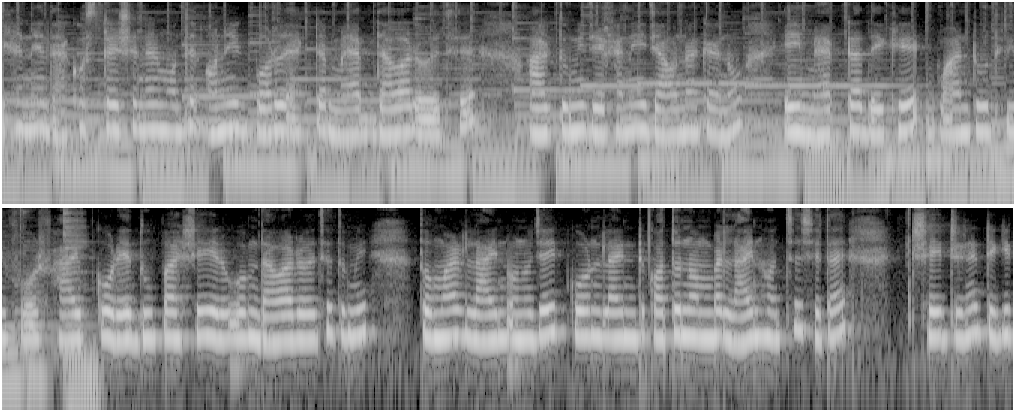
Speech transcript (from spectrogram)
এখানে দেখো স্টেশনের মধ্যে অনেক বড় একটা ম্যাপ দেওয়া রয়েছে। আর তুমি যেখানেই যাও না কেন, এই ম্যাপটা দেখে one two three four five করে দুপাশে এরকম দেওয়া রয়েছে। তুমি তোমার লাইন অনুযায়ী কোন লাইন কত নম্বর লাইন হচ্ছে সেটাই সেই ট্রেনের টিকিট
